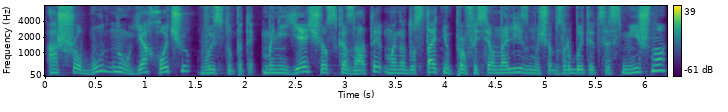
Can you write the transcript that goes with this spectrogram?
а що буду? Ну, я хочу виступити. Мені є що сказати, в мене достатньо професіоналізму, щоб зробити це смішно.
